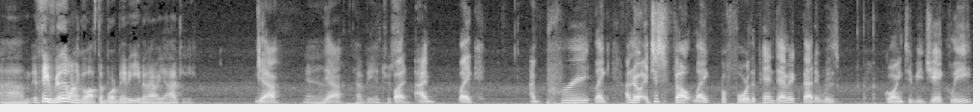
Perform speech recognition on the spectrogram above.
Um, if they really want to go off the board, maybe even Aoyagi. Yeah, Yeah, yeah. that'd be interesting. but I'm like, I'm pre like I don't know. It just felt like before the pandemic that it was going to be Jake Lee,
